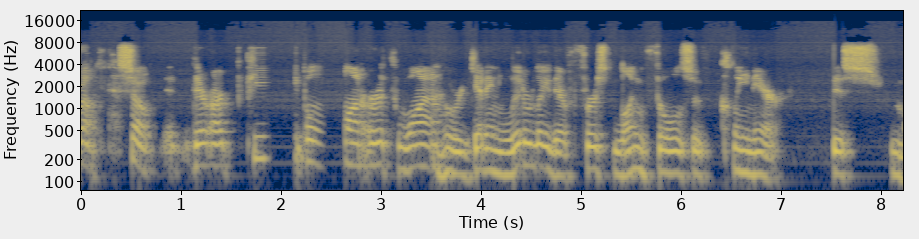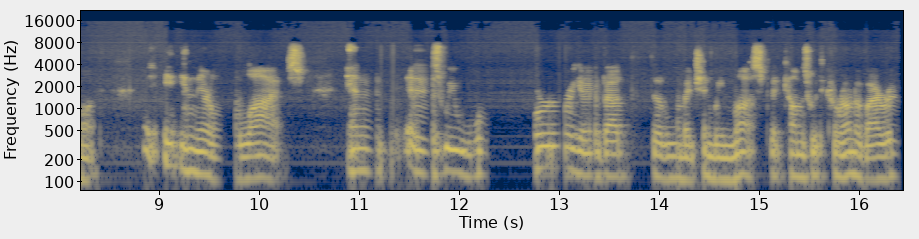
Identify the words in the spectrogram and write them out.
Well, so there are people on Earth One who are getting literally their first lungfuls of clean air this month in their lives. And as we worry about the damage, and we must, that comes with coronavirus,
